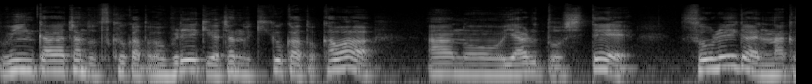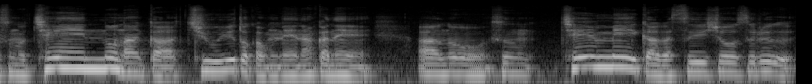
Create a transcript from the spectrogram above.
ウインカーがちゃんとつくかとか、ブレーキがちゃんと効くかとかは、あの、やるとして、それ以外のなんかそのチェーンのなんか注油とかもね、なんかね、あの、そのチェーンメーカーが推奨する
